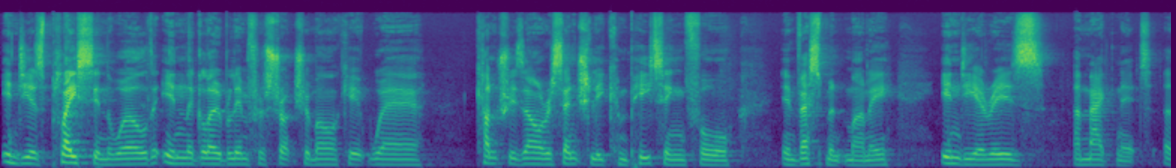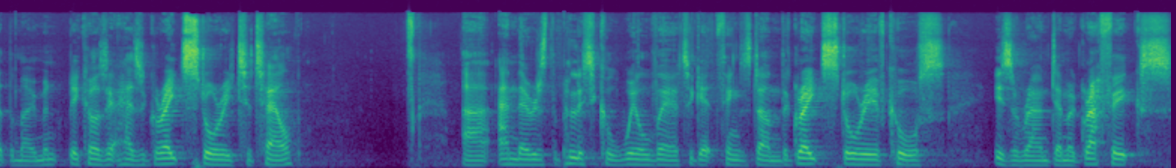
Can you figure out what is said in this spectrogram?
India's place in the world, in the global infrastructure market, where countries are essentially competing for investment money, India is a magnet at the moment because it has a great story to tell. Uh, and there is the political will there to get things done. The great story, of course, is around demographics,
